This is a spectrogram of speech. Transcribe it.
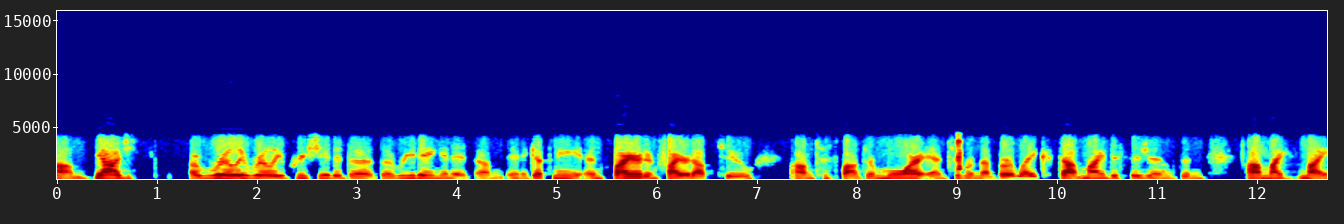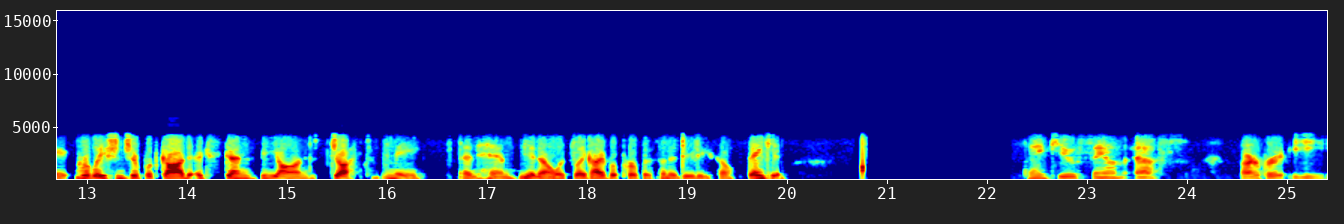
um yeah, I just I really, really appreciated the the reading, and it um, and it gets me inspired and fired up to um, to sponsor more and to remember like that my decisions and um, my my relationship with God extends beyond just me and Him. You know, it's like I have a purpose and a duty. So thank you. Thank you, Sam S. Barbara E.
